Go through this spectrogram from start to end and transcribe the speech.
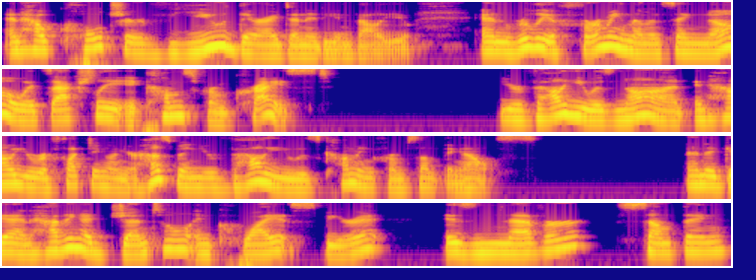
and how culture viewed their identity and value and really affirming them and saying no it's actually it comes from christ. Your value is not in how you're reflecting on your husband your value is coming from something else and again having a gentle and quiet spirit is never something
